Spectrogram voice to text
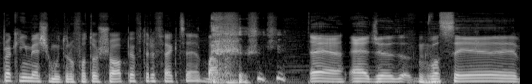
pra quem mexe muito no Photoshop, After Effects é baba. É, é, de, você.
